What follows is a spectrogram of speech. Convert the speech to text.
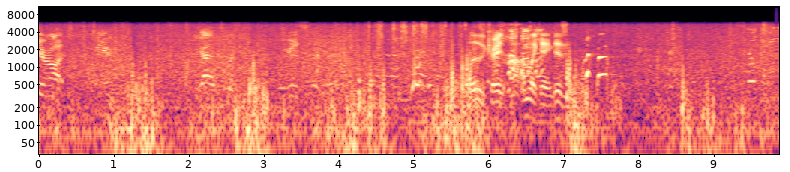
Here, right. You got it. You got guys This is crazy. I'm like getting dizzy.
